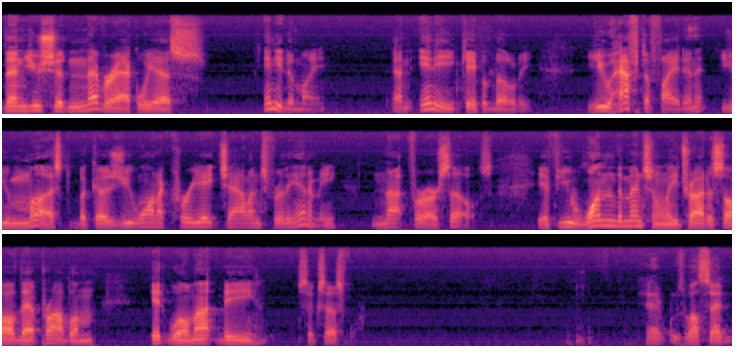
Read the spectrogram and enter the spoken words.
then you should never acquiesce any domain and any capability. You have to fight in it. You must because you want to create challenge for the enemy, not for ourselves. If you one dimensionally try to solve that problem, it will not be successful. That was well said.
